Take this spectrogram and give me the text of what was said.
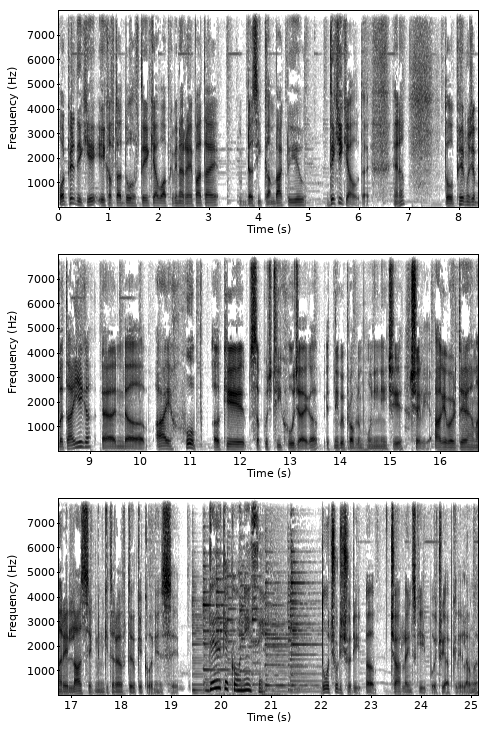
और फिर देखिए, एक हफ़्ता, दो हफ़्ते, क्या वो आपके बिना रह पाता है? Does he come back to you देखिए क्या होता है है ना? तो फिर मुझे बताइएगा एंड आई होप कि सब कुछ ठीक हो जाएगा। इतनी कोई प्रॉब्लम होनी नहीं चाहिए। चलिए आगे बढ़ते हैं हमारे लास्ट सेगमेंट की तरफ़ दिल के कोने से। दिल के कोने से। दो छोटी छोटी चार लाइंस की पोइट्री आपके लिए लाऊँगा।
